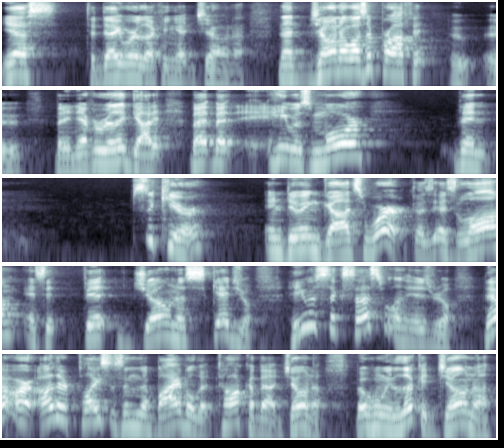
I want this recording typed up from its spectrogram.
Yes, today we're looking at Jonah. Now, Jonah was a prophet, ooh, ooh, but he never really got it. But, but he was more than secure in doing God's work as, as long as it fit Jonah's schedule. He was successful in Israel. There are other places in the Bible that talk about Jonah, but when we look at Jonah,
